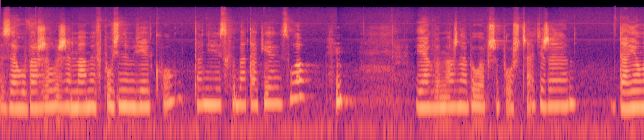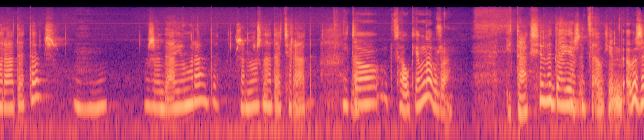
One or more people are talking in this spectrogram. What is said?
zauważyły, że mamy w późnym wieku, to nie jest chyba takie zło. Jakby można było przypuszczać, że dają radę też. Mhm. Że dają radę, że można dać radę. I to no. całkiem dobrze. I tak się wydaje, że całkiem dobrze.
